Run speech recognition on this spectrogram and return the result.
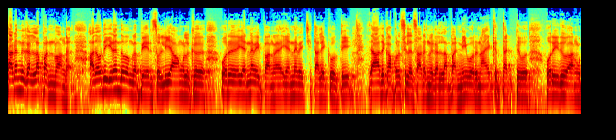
சடங்குகள்லாம் பண்ணுவாங்க. அதாவது இறந்தவங்க பேர் சொல்லி அவங்களுக்கு ஒரு எண்ணெய் வைப்பாங்க. எண்ணெய் வச்சு தலைக்கு ஊற்றி அதுக்கப்புறம் சில சடங்குகள்லாம் பண்ணி ஒரு நாயக்கு தட்டு ஒரு இது அவங்க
